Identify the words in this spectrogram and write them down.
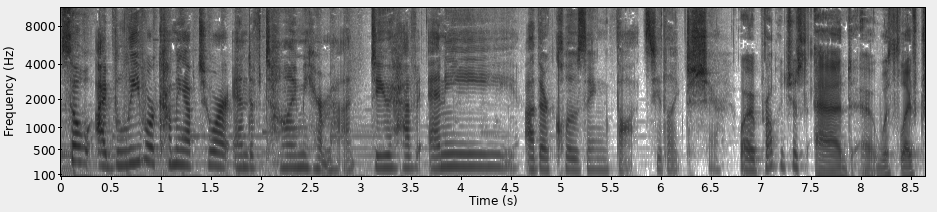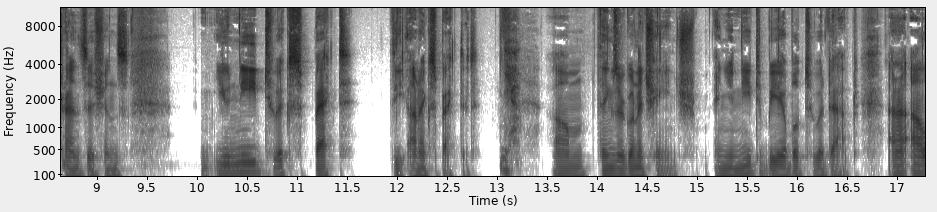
So I believe we're coming up to our end of time here, Matt. Do you have any other closing thoughts you'd like to share? Well, I would probably just add uh, with life transitions, you need to expect the unexpected. Yeah. Um, things are going to change, and you need to be able to adapt. And I'll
